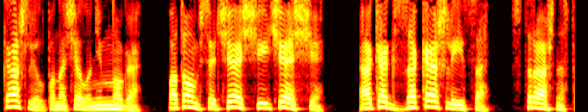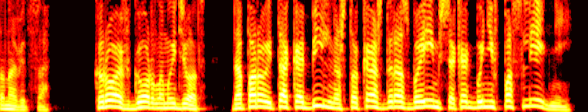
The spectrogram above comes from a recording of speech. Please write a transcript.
Кашлял поначалу немного, потом все чаще и чаще. А как закашляется, страшно становится. Кровь горлом идет, да порой так обильно, что каждый раз боимся, как бы не в последний.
